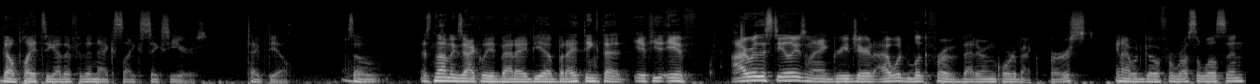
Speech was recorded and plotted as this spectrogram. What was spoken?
they'll play together for the next like six years type deal. So it's not exactly a bad idea, but I think that if you if I were the Steelers and I agree, Jared, I would look for a veteran quarterback first, and I would go for Russell Wilson,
